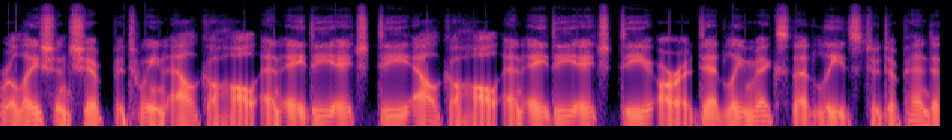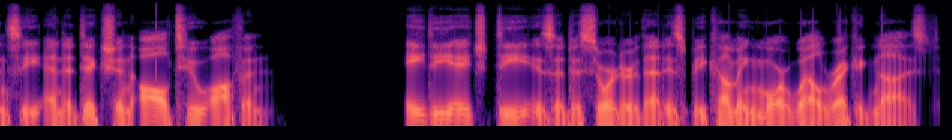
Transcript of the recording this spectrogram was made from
Relationship between alcohol and ADHD Alcohol and ADHD are a deadly mix that leads to dependency and addiction all too often. ADHD is a disorder that is becoming more well recognized.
